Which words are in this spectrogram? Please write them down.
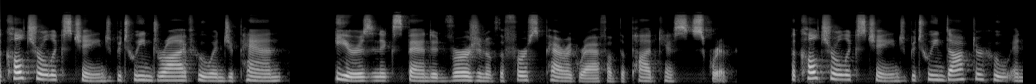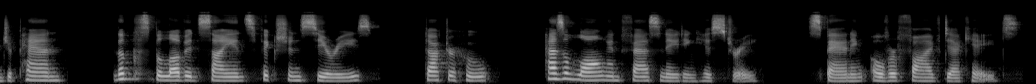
The cultural exchange between Drive Who and Japan Here's an expanded version of the first paragraph of the podcast script. The cultural exchange between Doctor Who and Japan, the beloved science fiction series, Doctor Who, has a long and fascinating history, spanning over five decades.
